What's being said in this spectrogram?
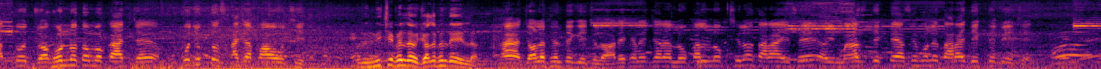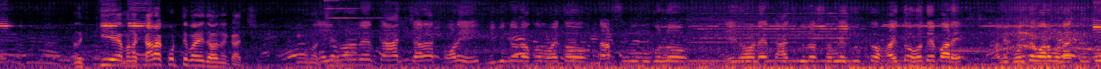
এত জঘন্যতম কাজ যে উপযুক্ত সাজা পাওয়া উচিত। মানে নিচে ফেলতে জলে ফেলতে গেলাম হ্যাঁ জলে ফেলতে গিয়েছিল। আর এখানে যারা লোকাল লোক ছিল তারা এসে ওই মাছ দেখতে আসে বলে তারাই দেখতে পেয়েছে। মানে কি মানে কারা করতে পারে এই ধরনের কাজ? এই ধরনের কাজ যারা করে বিভিন্ন রকম হয়তো নার্সিংহোমগুলো এই ধরনের কাজগুলোর সঙ্গে যুক্ত হয়তো হতে পারে আমি বলতে পারব না কিন্তু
